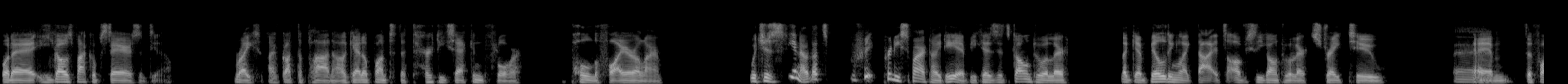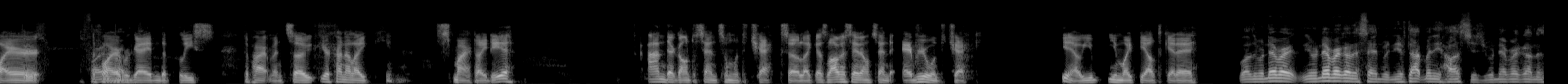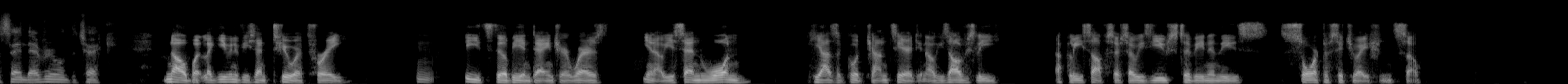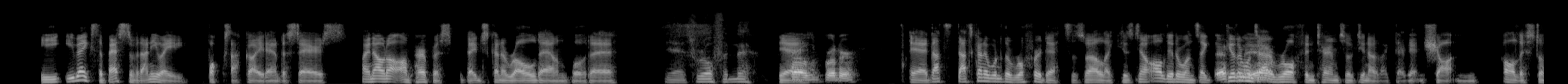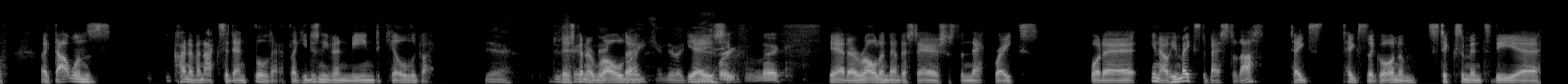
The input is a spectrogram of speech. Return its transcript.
But uh, he goes back upstairs and you know, right, I've got the plan. I'll get up onto the thirty second floor, pull the fire alarm, which is you know that's pretty pretty smart idea because it's going to alert like a building like that. It's obviously going to alert straight to Um, um the fire the fire fire brigade and the police department. So you're kind of like smart idea. And they're going to send someone to check. So like as long as they don't send everyone to check, you know, you, you might be able to get a Well, they were never. You're never going to send when you have that many hostages. You're never going to send everyone to check. no, but like even if you send two or three, Hmm. he'd still be in danger. Whereas, you know, you send one, he has a good chance here. You know, he's obviously a police officer, so he's used to being in these sort of situations. So he he makes the best of it anyway. He fucks that guy down the stairs. I know not on purpose, but they just kind of roll down. But uh, Yeah, it's rough, isn't it? yeah, Carl's brother. Yeah, that's that's kind of one of the rougher deaths as well. Like, because you know, all the other ones, like the other ones yeah. are rough in terms of you know, like they're getting shot and all this stuff. Like that one's kind of an accidental death. Like he doesn't even mean to kill the guy. Yeah. Just just hit gonna roll down. break And you're like, Yeah, "Ugh." you see- breaks his neck. Yeah, they're rolling down the stairs, just the neck breaks. But uh, you know, he makes the best of that. Takes takes the gun and sticks him into the uh,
